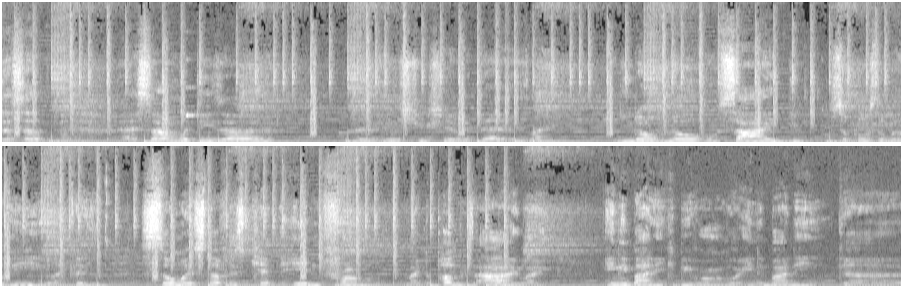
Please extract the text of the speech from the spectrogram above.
that's a that's something with these uh industry shit like that. It's like you don't know whose side you're supposed to believe, like because so much stuff is kept hidden from like the public's eye. Like anybody could be wrong, or anybody, uh,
